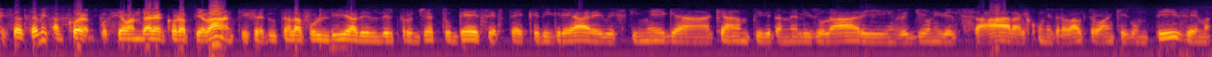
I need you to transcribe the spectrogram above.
Esattamente, ancora, possiamo andare ancora più avanti, cioè tutta la follia del, del, progetto Desertec di creare questi mega campi di pannelli solari in regioni del Sahara, alcune tra l'altro anche contese, ma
